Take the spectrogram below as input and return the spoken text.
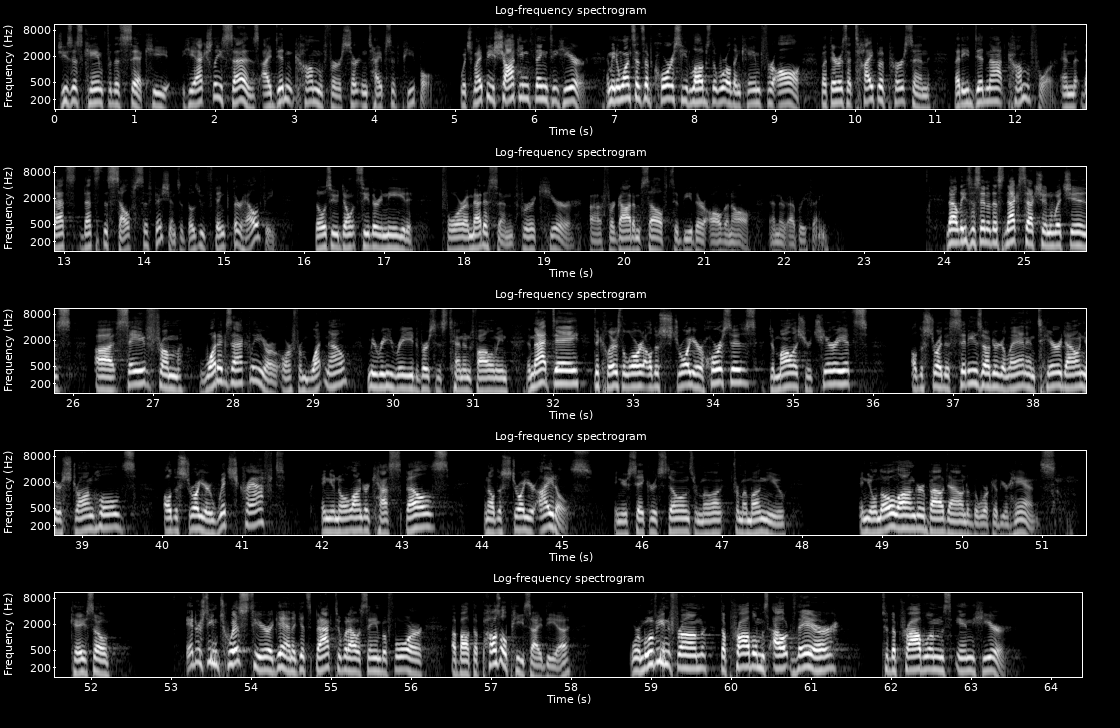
Jesus came for the sick. He, he actually says, I didn't come for certain types of people, which might be a shocking thing to hear. I mean, in one sense, of course, he loves the world and came for all, but there is a type of person that he did not come for, and that's, that's the self sufficient, those who think they're healthy, those who don't see their need for a medicine, for a cure, uh, for God Himself to be their all in all and their everything. That leads us into this next section, which is uh, saved from what exactly, or, or from what now? Let me reread verses 10 and following. In that day, declares the Lord, I'll destroy your horses, demolish your chariots. I'll destroy the cities of your land and tear down your strongholds. I'll destroy your witchcraft, and you no longer cast spells. And I'll destroy your idols and your sacred stones from among, from among you, and you'll no longer bow down to the work of your hands. Okay, so interesting twist here. Again, it gets back to what I was saying before about the puzzle piece idea. We're moving from the problems out there to the problems in here.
